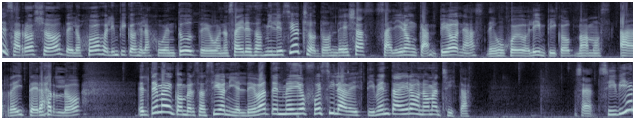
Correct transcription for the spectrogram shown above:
desarrollo de los Juegos Olímpicos de la Juventud de Buenos Aires 2018, donde ellas salieron campeonas de un Juego Olímpico, vamos a reiterarlo, el tema de conversación y el debate en medio fue si la vestimenta era o no machista. O sea, si bien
